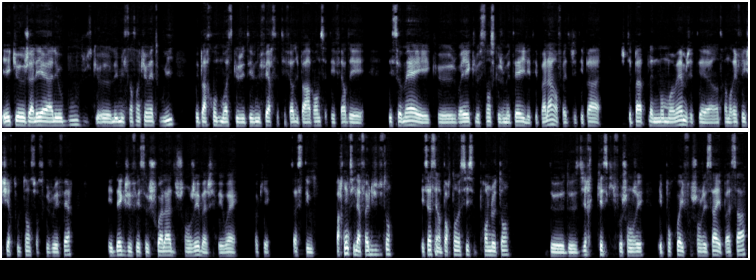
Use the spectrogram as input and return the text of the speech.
et que j'allais aller au bout jusque les 1500 km, oui. Mais par contre, moi, ce que j'étais venu faire, c'était faire du parapente, c'était faire des, des, sommets et que je voyais que le sens que je mettais, il n'était pas là. En fait, j'étais pas, j'étais pas pleinement moi-même. J'étais en train de réfléchir tout le temps sur ce que je voulais faire. Et dès que j'ai fait ce choix-là de changer, bah, j'ai fait ouais, ok, ça c'était ouf. Par contre, il a fallu du temps. Et ça, c'est important aussi, c'est de prendre le temps de, de se dire qu'est-ce qu'il faut changer et pourquoi il faut changer ça et pas ça.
